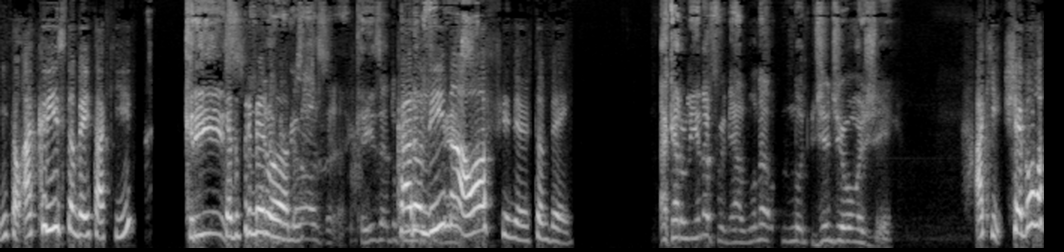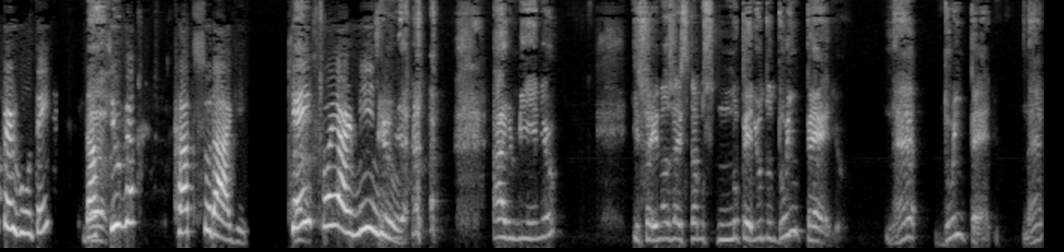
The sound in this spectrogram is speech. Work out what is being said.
Então, a Cris também está aqui. Cris! Que é do primeiro ano. Cris é do Carolina Offner também. A Carolina foi minha aluna no dia de hoje. Aqui, chegou uma pergunta, hein? Da é. Silvia Katsuragi. Quem ah. foi Armínio? Armínio. Isso aí nós já estamos no período do Império, né? Do Império, né?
